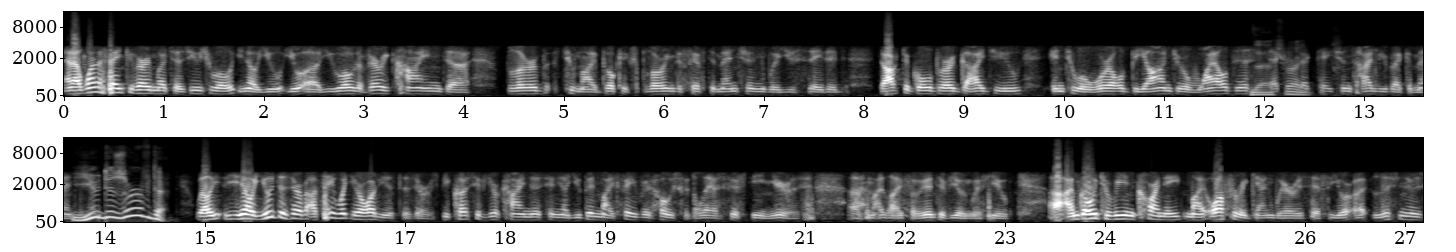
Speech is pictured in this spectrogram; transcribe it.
And I want to thank you very much, as usual. You know, you you uh, you wrote a very kind uh, blurb to my book, Exploring the Fifth Dimension, where you stated, Dr. Goldberg guides you into a world beyond your wildest That's right. expectations. Highly recommended. You deserved it. Well, you know, you deserve. I'll tell you what your audience deserves because of your kindness, and you know, you've been my favorite host for the last 15 years, uh, my life of interviewing with you. Uh, I'm going to reincarnate my offer again. Whereas, if your uh, listeners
